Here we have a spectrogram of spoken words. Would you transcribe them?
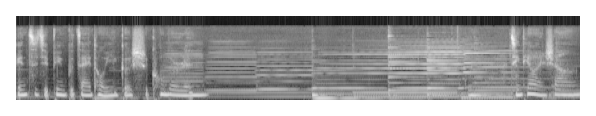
跟自己并不在同一个时空的人。今天晚上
